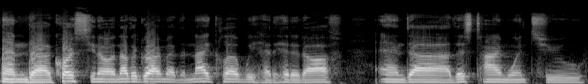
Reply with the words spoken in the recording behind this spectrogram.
And uh, of course, you know, another girl I met at the nightclub, we had hit it off. And uh, this time went to,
